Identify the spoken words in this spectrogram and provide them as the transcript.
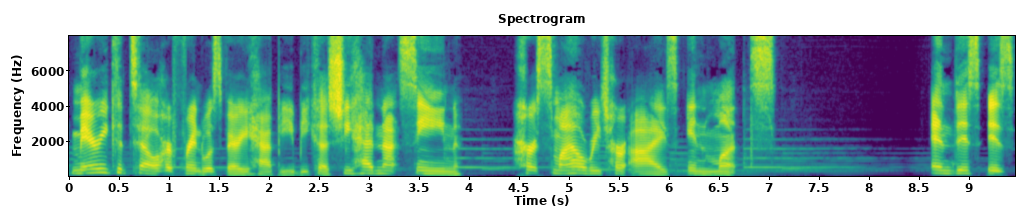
Mary could tell her friend was very happy because she had not seen her smile reach her eyes in months. And this is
